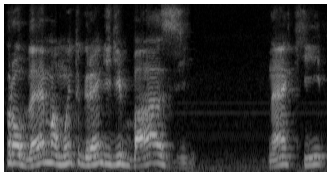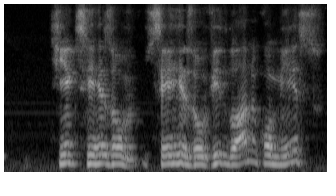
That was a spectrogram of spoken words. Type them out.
problema muito grande de base, né? Que tinha que ser, resol ser resolvido lá no começo,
